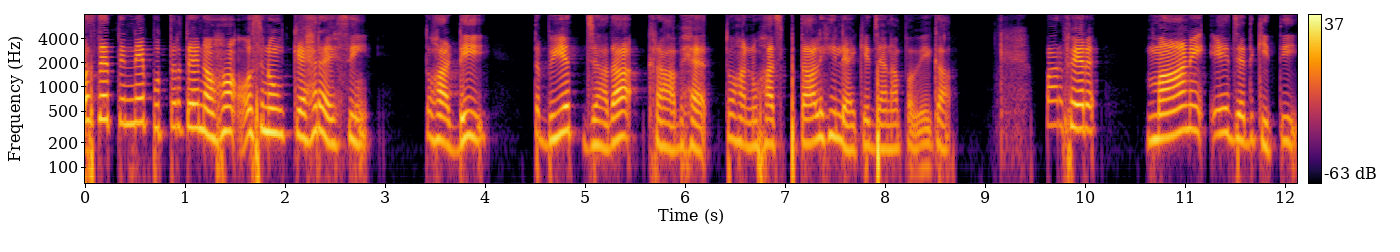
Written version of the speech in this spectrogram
ਉਸ ਦੇ ਤਿੰਨੇ ਪੁੱਤਰ ਤੇ ਨੋਹਾਂ ਉਸ ਨੂੰ ਕਹਿ ਰਹੇ ਸੀ ਤੁਹਾਡੀ ਤਬੀਅਤ ਜ਼ਿਆਦਾ ਖਰਾਬ ਹੈ, ਤੁਹਾਨੂੰ ਹਸਪਤਾਲ ਹੀ ਲੈ ਕੇ ਜਾਣਾ ਪਵੇਗਾ। ਪਰ ਫਿਰ ਮਾਂ ਨੇ ਇਹ ਜਿੱਦ ਕੀਤੀ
